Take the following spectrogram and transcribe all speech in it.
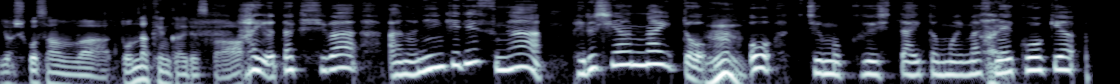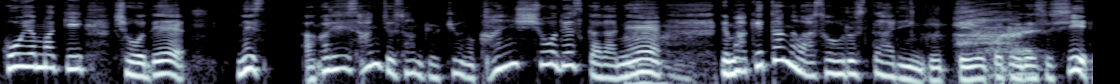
よしこさんはどんな見解ですか？はい、私はあの人気ですがペルシアンナイトを注目したいと思いますね。はい。高山高山巻賞でね。上がり33秒9の完勝ですからね、で負けたのはソウルスターリングっていうことですし、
